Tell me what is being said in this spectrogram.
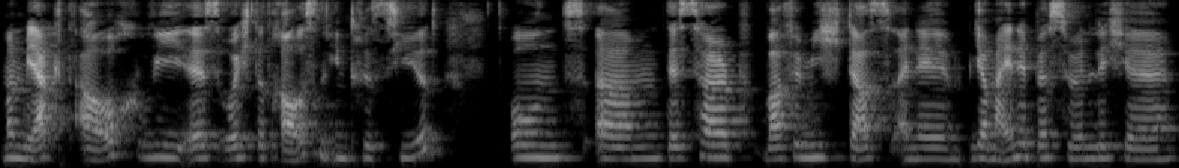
man merkt auch, wie es euch da draußen interessiert und ähm, deshalb war für mich das eine, ja, meine persönliche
